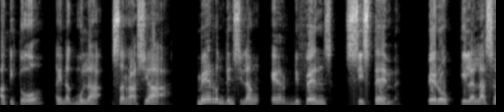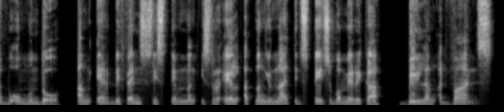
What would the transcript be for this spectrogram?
at ito ay nagmula sa Russia. Meron din silang air defense system pero kilala sa buong mundo ang air defense system ng Israel at ng United States of America bilang advance.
